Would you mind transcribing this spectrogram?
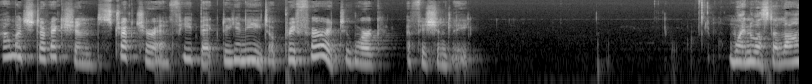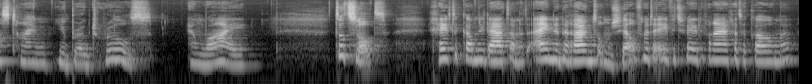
How much direction, structure, and feedback do you need or prefer to work efficiently? When was the last time you broke the rules and why? Tot slot, geef de kandidaat aan het einde de ruimte om zelf met eventuele vragen te komen.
